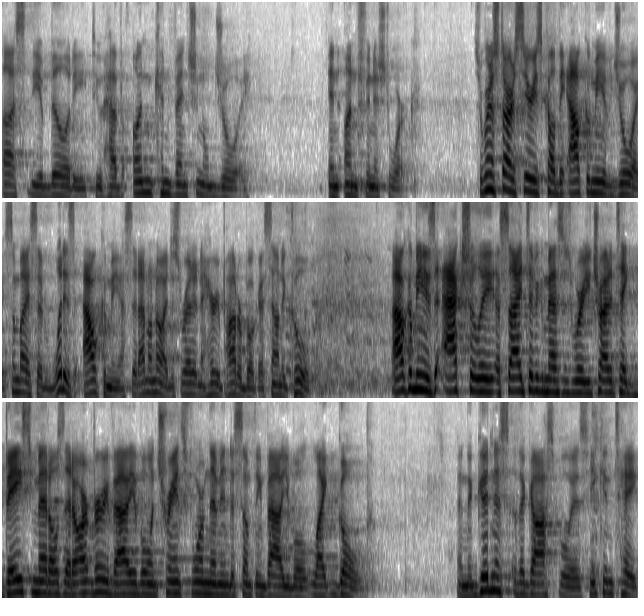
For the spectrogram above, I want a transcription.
us the ability to have unconventional joy in unfinished work. So, we're going to start a series called The Alchemy of Joy. Somebody said, What is alchemy? I said, I don't know. I just read it in a Harry Potter book. I sounded cool. alchemy is actually a scientific message where you try to take base metals that aren't very valuable and transform them into something valuable like gold. And the goodness of the gospel is he can take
